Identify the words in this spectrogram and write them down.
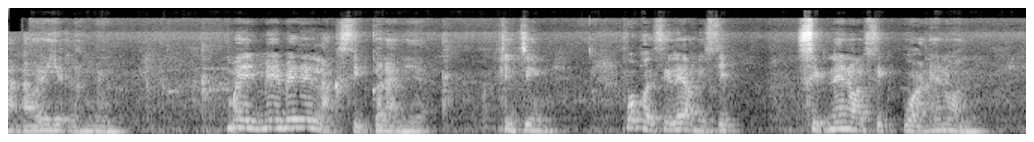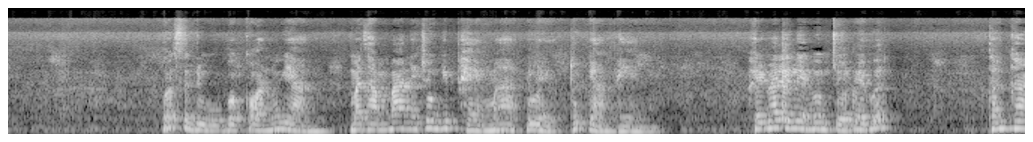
านเราได้เห็นหลังหนึ่งไม่ไม่ไม่ได้หลักสิบขนาดนี้จริงๆพวกคอยซีแล้วนี่สิบสิบแน่นอนสิบกว่าแน่นอน วัสดุอุปกรณ์ทุกอย่าง มาทำบ้านในช่วงที่แพงมากด้วย ทุกอย่างแพงเห็นว่าเรื่อยๆผมโจทย์ไปเบิดทั้งค่า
